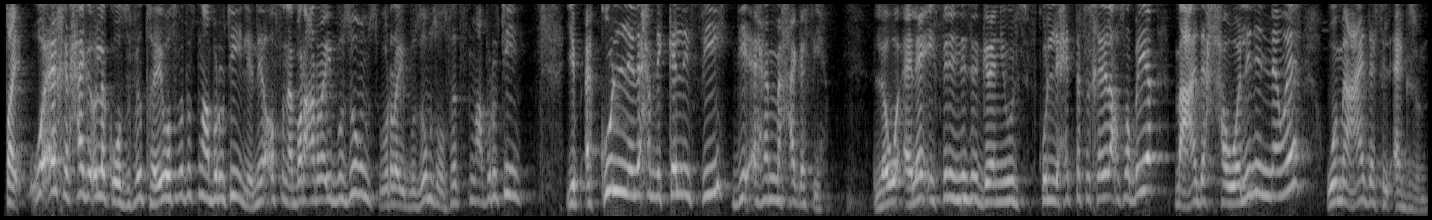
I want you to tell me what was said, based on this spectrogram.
طيب وآخر حاجة يقول لك وظيفتها إيه؟ وظيفتها تصنع بروتين لأن هي أصلا عبارة عن ribosomes وال ribosomes وظيفتها تصنع بروتين. يبقى كل اللي إحنا بنتكلم فيه دي أهم حاجة فيها. اللي هو ألاقي فين ال Nissl granules؟ في كل حتة في الخلية العصبية ما عدا حوالين النواة وما عدا في ال axon.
